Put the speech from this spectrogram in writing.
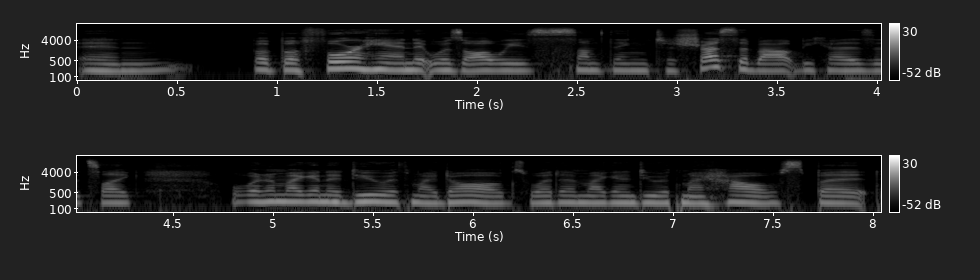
in. But beforehand, it was always something to stress about because it's like, well, what am I going to do with my dogs? What am I going to do with my house? But,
